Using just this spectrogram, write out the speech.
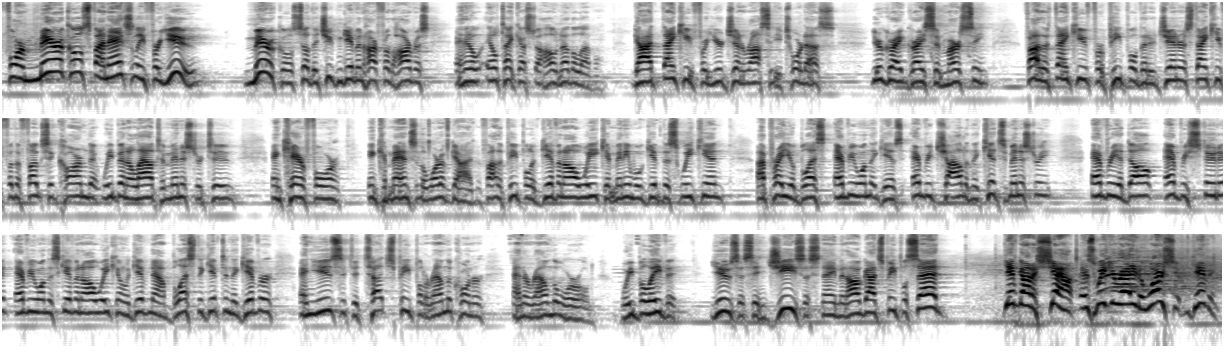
for miracles financially for you, miracles so that you can give in Heart for the Harvest, and it'll, it'll take us to a whole nother level. God, thank you for your generosity toward us, your great grace and mercy. Father, thank you for people that are generous. Thank you for the folks at KARM that we've been allowed to minister to and care for in commands of the Word of God. Father, people have given all week, and many will give this weekend. I pray you'll bless everyone that gives, every child in the kids' ministry, every adult, every student, everyone that's given all week and will give now. Bless the gift and the giver and use it to touch people around the corner and around the world. We believe it. Use us in Jesus' name. And all God's people said, Give God a shout as we get ready to worship and give Him.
